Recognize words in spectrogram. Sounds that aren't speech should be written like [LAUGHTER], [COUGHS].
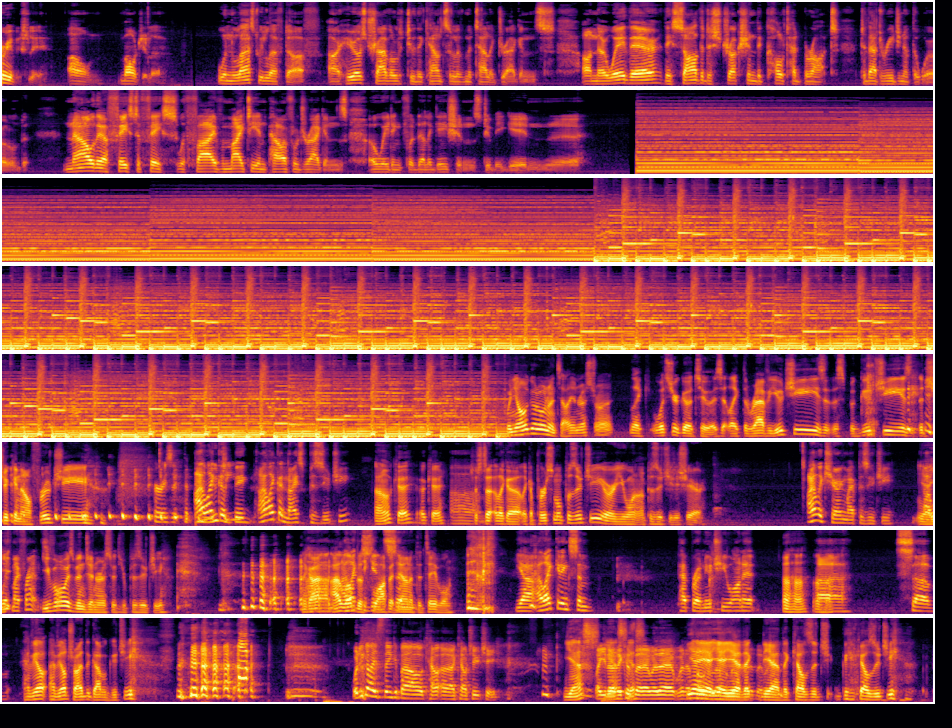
Previously on Modular. When last we left off, our heroes traveled to the Council of Metallic Dragons. On their way there, they saw the destruction the cult had brought to that region of the world. Now they are face to face with five mighty and powerful dragons, awaiting for delegations to begin. Go to an Italian restaurant, like, what's your go-to? Is it like the raviucci? Is it the spagucci? Is it the chicken [LAUGHS] alfrucci? or is it the I like a big. I like a nice pizzucci. oh, okay, okay. Um, Just a, like a like a personal pizzucci, or you want a pizzucci to share? I like sharing my pizzucci Yeah, uh, with you, my friends. you've always been generous with your pizzucci. [LAUGHS] Like Um, I, I I love like to, to slop it down at the table. [LAUGHS] yeah, I like getting some pepperonucci on it. Uh huh. Uh-huh. Uh, some. have y'all have y'all tried the gabaguchi? [LAUGHS] what do you guys think about Cal- uh, Calciucci? [LAUGHS] yes. Like you know, yes, because yes. when they're, when they're yeah, yeah, yeah, yeah. little The bit, yeah the calzucci. calzucci.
